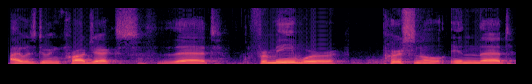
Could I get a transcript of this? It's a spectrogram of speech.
I was doing projects that, for me, were personal in that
